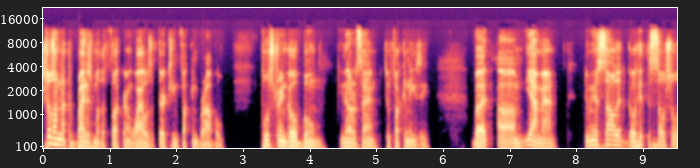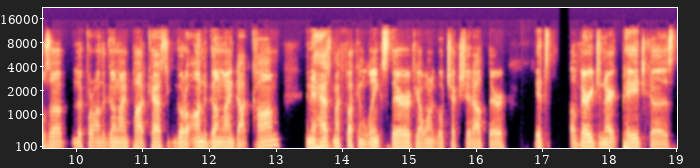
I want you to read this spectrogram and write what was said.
shows I'm not the brightest motherfucker, and why I was a 13 fucking Bravo. Pull string, go boom. You know what I'm saying? Too fucking easy. But um, yeah, man do me a solid, go hit the socials up, look for On the Gunline podcast. You can go to onthegunline.com and it has my fucking links there if y'all want to go check shit out there. It's a very generic page because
